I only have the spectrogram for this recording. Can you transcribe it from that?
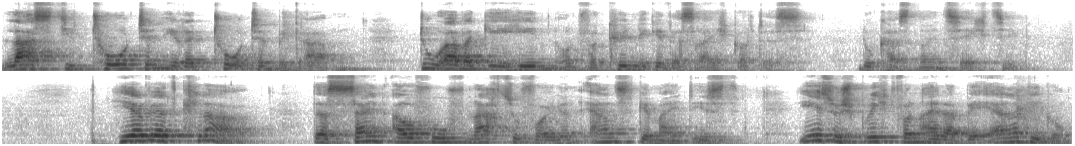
lass die Toten ihre Toten begraben, du aber geh hin und verkündige das Reich Gottes. Lukas 9,60. Hier wird klar, dass sein Aufruf nachzufolgen ernst gemeint ist. Jesus spricht von einer Beerdigung.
